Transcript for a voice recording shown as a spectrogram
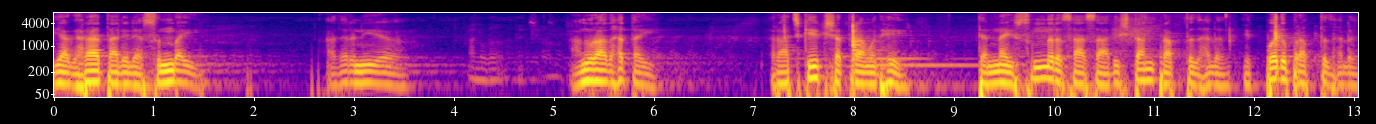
या घरात आलेल्या सुनबाई. आदरणीय अनुराधाताई राजकीय क्षेत्रामध्ये त्यांनाही सुंदर असं असं अधिष्ठान प्राप्त झालं एक पद प्राप्त झालं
